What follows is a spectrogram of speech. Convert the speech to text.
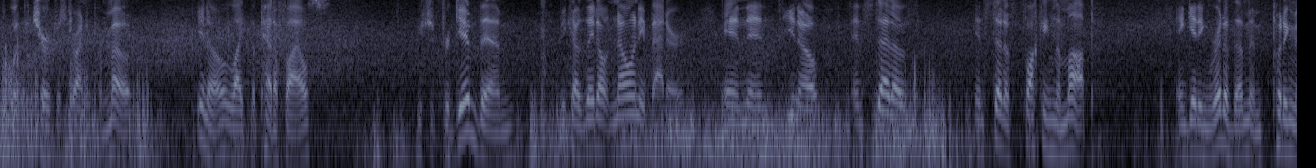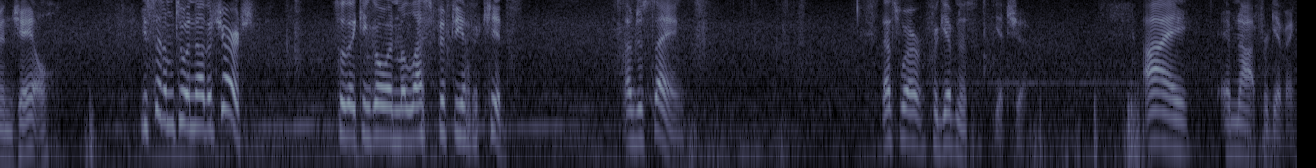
what the church is trying to promote, you know, like the pedophiles. You should forgive them because they don't know any better. And then, you know, instead of instead of fucking them up and getting rid of them and putting them in jail, you send them to another church so they can go and molest 50 other kids. I'm just saying. That's where forgiveness gets you. I am not forgiving.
